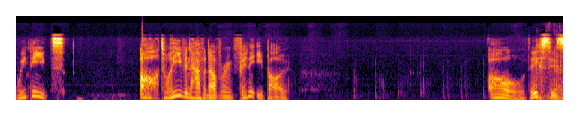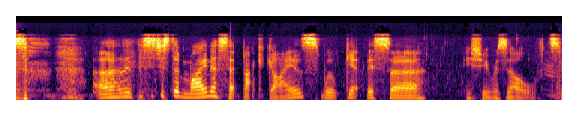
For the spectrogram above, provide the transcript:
We need... Oh, do I even have another infinity bow? Oh, this is... uh, this is just a minor setback, guys. We'll get this uh, issue resolved.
